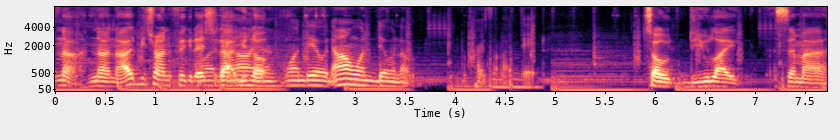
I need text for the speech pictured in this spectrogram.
Nah, nah, nah. I'd be trying to figure that shit out, you know. Want to deal with? I don't want to deal with no person like that. So, do you like semi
